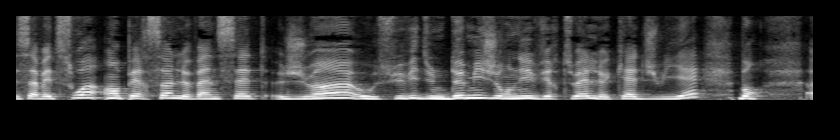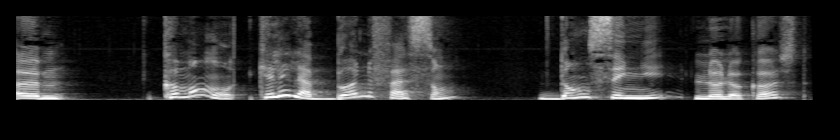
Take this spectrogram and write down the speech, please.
ça va être soit en personne le 27 juin ou suivi d'une demi-journée virtuelle le 4 juillet. Bon, euh, comment, quelle est la bonne façon d'enseigner l'Holocauste?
